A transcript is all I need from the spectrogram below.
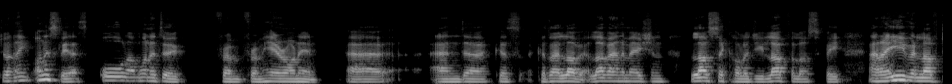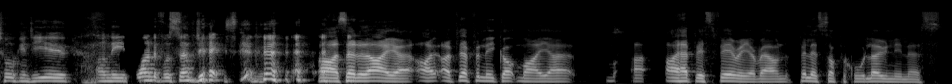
Johnny. Honestly, that's all I want to do from from here on in. Uh, and because because I love it, I love animation, love psychology, love philosophy, and I even love talking to you on these wonderful subjects. oh, so did I. Uh, I I've definitely got my. I- I have this theory around philosophical loneliness.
